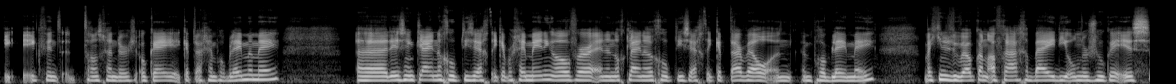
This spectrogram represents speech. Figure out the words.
ik, ik vind transgenders oké, ik heb daar geen problemen mee. Eh, er is een kleine groep die zegt, ik heb er geen mening over. En een nog kleinere groep die zegt, ik heb daar wel een, een probleem mee. Wat je natuurlijk wel kan afvragen bij die onderzoeken is,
